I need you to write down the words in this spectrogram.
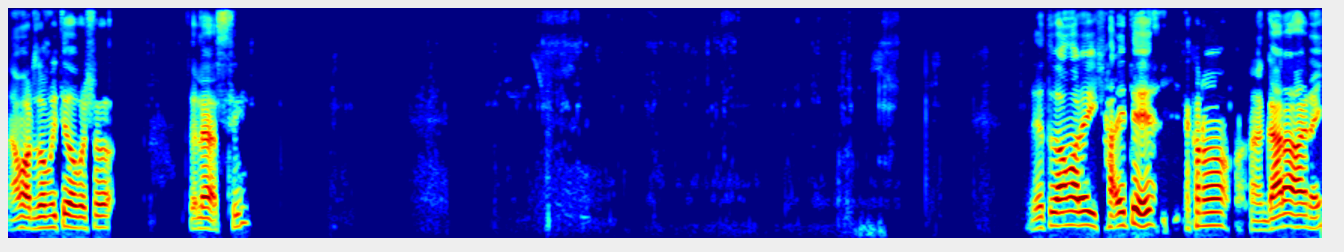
আমার জমিতে অবশ্য চলে আসছি। যেহেতু আমার এই শাড়িতে এখনও গাড়া হয় নাই,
